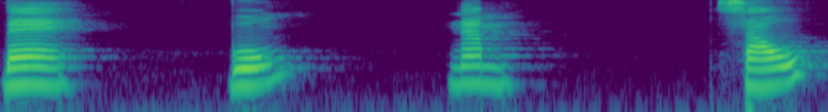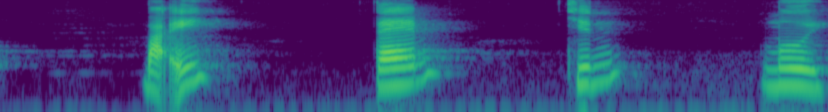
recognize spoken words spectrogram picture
3 4 5 6 7 8 9 10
